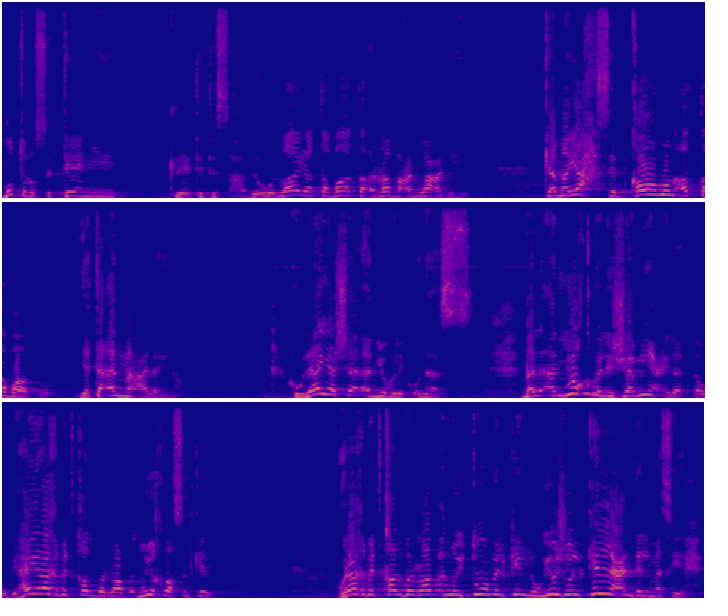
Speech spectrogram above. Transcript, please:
بطرس الثاني 3 9 بيقول لا يتباطأ الرب عن وعده. كما يحسب قوم التباطؤ يتأنى علينا. هو لا يشاء أن يهلك أناس بل أن يقبل الجميع إلى التوبة. هي رغبة قلب الرب أنه يخلص الكل. ورغبة قلب الرب أنه يتوب الكل ويجوا الكل عند المسيح.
